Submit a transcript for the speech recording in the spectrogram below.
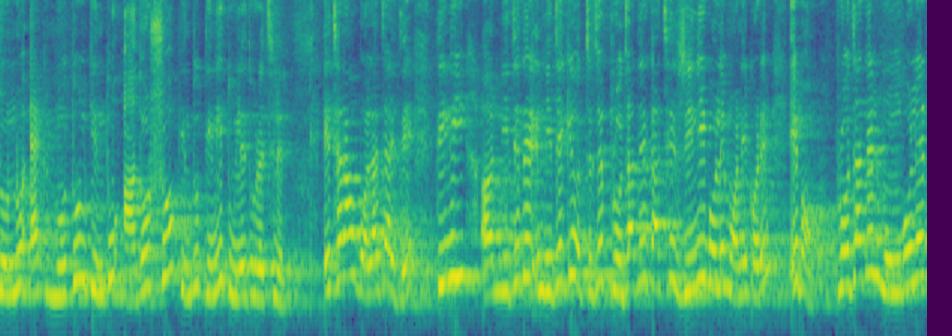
জন্য এক নতুন কিন্তু আদর্শ কিন্তু তিনি তুলে ধরেছিলেন। এছাড়াও বলা যায় যে তিনি নিজেদের, নিজেকে হচ্ছে যে প্রজাদের কাছে ঋণী বলে মনে করেন এবং প্রজাদের মঙ্গলের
